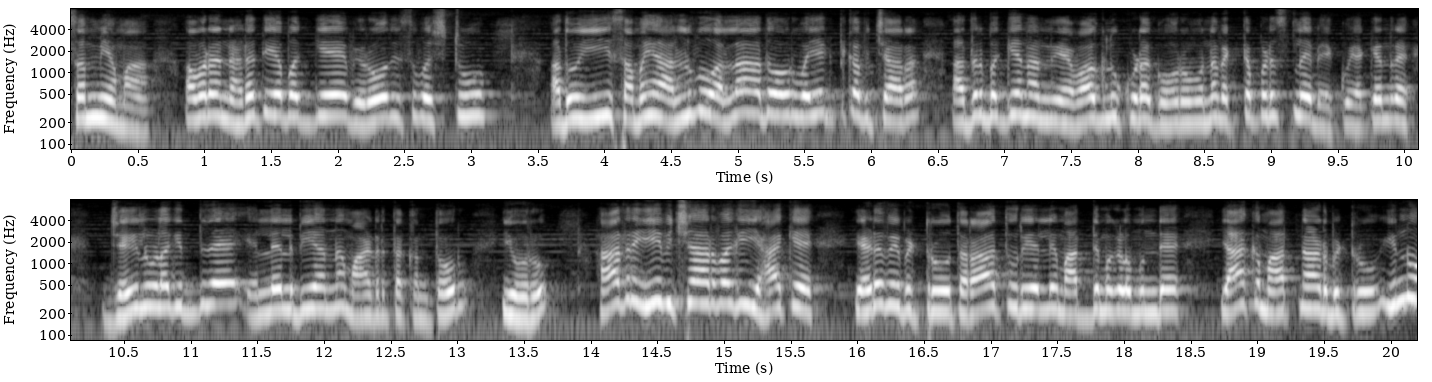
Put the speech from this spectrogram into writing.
ಸಂಯಮ, ಅವರ ನಡತೆಯ ಬಗ್ಗೆ ವಿರೋಧಿಸುವಷ್ಟು ಅದು ಈ ಸಮಯ ಅಲ್ವೂ ಅಲ್ಲ, ಅದು ಅವ್ರ ವೈಯಕ್ತಿಕ ವಿಚಾರ. ಅದ್ರ ಬಗ್ಗೆ ನಾನು ಯಾವಾಗಲೂ ಕೂಡ ಗೌರವವನ್ನು ವ್ಯಕ್ತಪಡಿಸಲೇಬೇಕು. ಯಾಕೆಂದರೆ ಜೈಲೊಳಗಿದ್ದೇ ಎಲ್ ಎಲ್ ಬಿಯನ್ನು ಮಾಡಿರ್ತಕ್ಕಂಥವ್ರು ಇವರು. ಆದರೆ ಈ ವಿಚಾರವಾಗಿ ಯಾಕೆ ಎಡವಿ ಬಿಟ್ಟರು ತರಾತುರಿಯಲ್ಲಿ ಮಾಧ್ಯಮಗಳ ಮುಂದೆ ಯಾಕೆ ಮಾತನಾಡಿಬಿಟ್ರು, ಇನ್ನೂ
